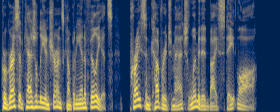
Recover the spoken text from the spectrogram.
Progressive Casualty Insurance Company and Affiliates. Price and coverage match limited by state law.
